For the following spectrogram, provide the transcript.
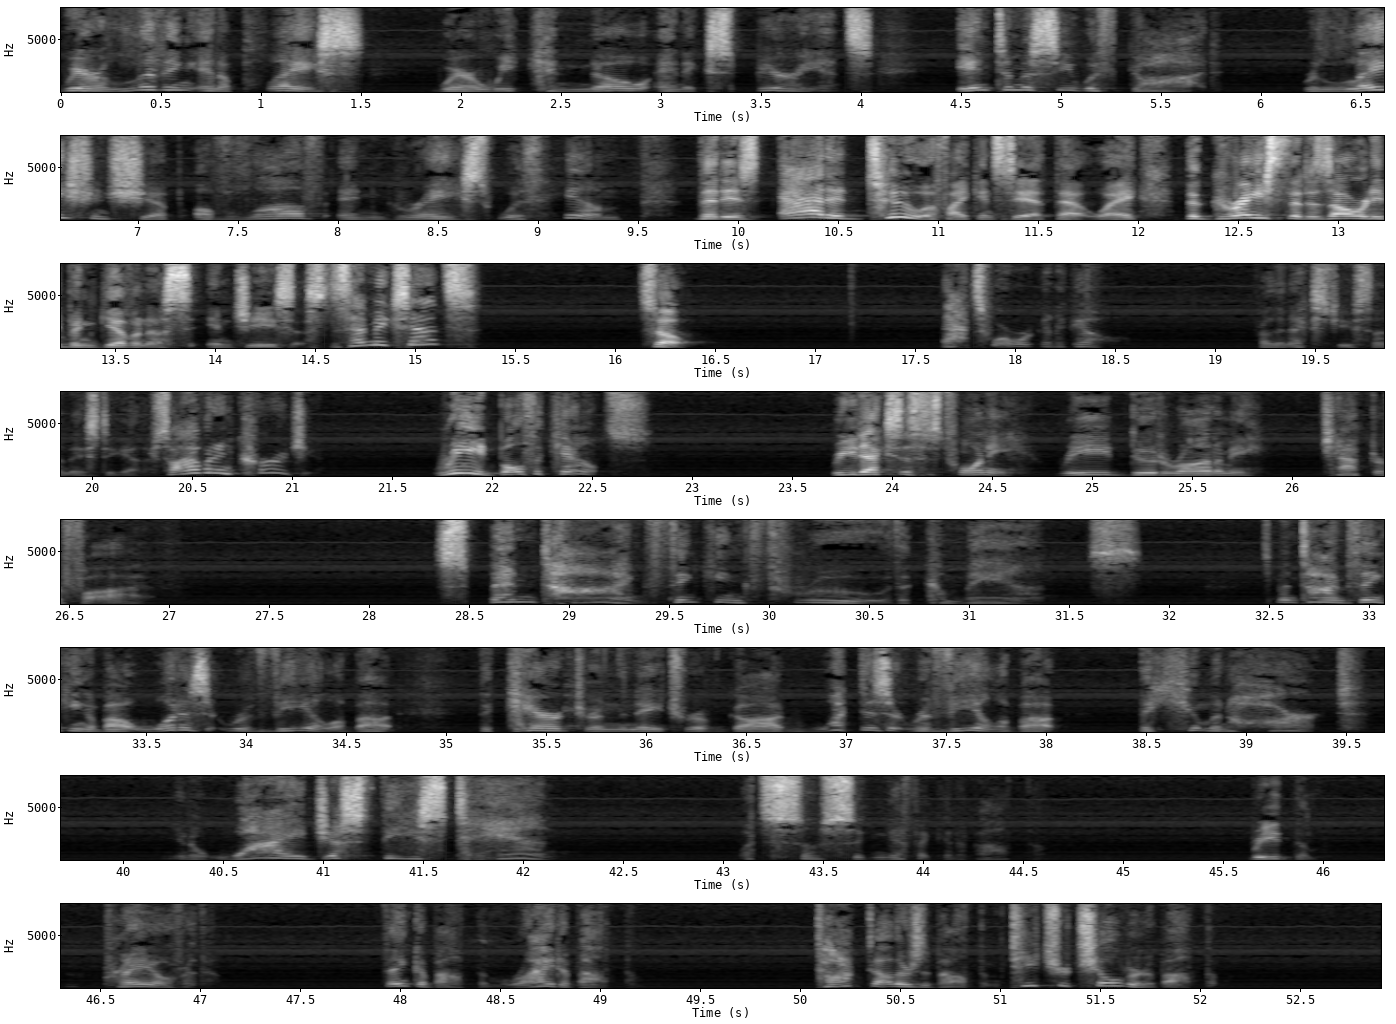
We are living in a place where we can know and experience intimacy with God relationship of love and grace with Him that is added to, if I can say it that way, the grace that has already been given us in Jesus. Does that make sense? So, that's where we're going to go for the next few Sundays together. So I would encourage you read both accounts. Read Exodus 20, read Deuteronomy chapter 5. Spend time thinking through the commands. Spend time thinking about what does it reveal about the character and the nature of God, what does it reveal about the human heart? You know, why just these 10? What's so significant about them? Read them, pray over them, think about them, write about them, talk to others about them, teach your children about them.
